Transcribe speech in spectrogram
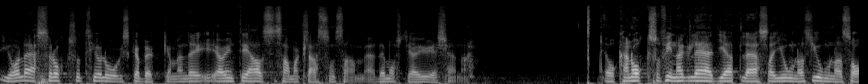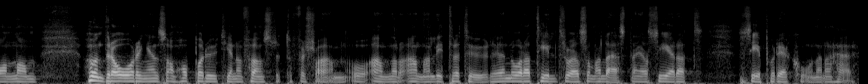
Jag läser också teologiska böcker, men det, jag är inte alls i samma klass som Sam är, det måste jag ju erkänna. Jag kan också finna glädje att läsa Jonas Jonasson om hundraåringen som hoppar ut genom fönstret och försvann och annan, annan litteratur. Det är några till tror jag som har läst den. Jag ser, att, ser på reaktionerna här.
